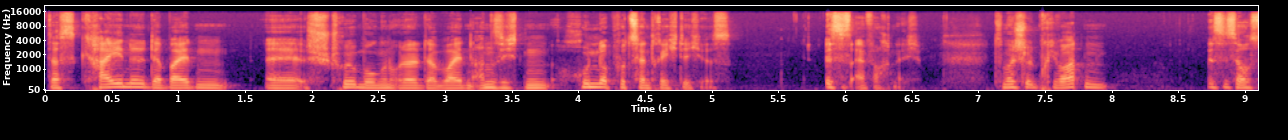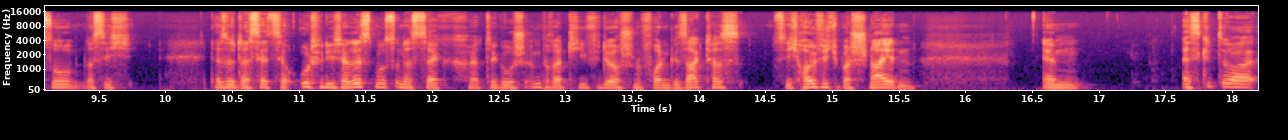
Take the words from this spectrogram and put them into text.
dass keine der beiden äh, Strömungen oder der beiden Ansichten 100% richtig ist. Ist es einfach nicht zum Beispiel im Privaten ist es auch so, dass ich, also dass jetzt der Utilitarismus und das der kategorische Imperativ, wie du auch schon vorhin gesagt hast, sich häufig überschneiden. Ähm, es gibt aber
